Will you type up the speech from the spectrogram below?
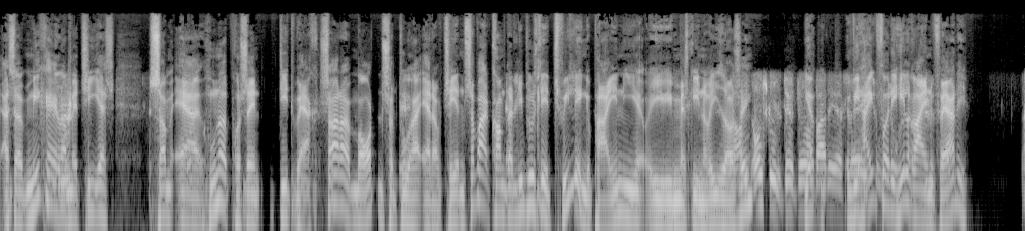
altså Michael og Mathias, som er 100% dit værk. Så er der Morten, som du har adopteret. Men så var, kom der lige pludselig et tvillingepar ind i, i, i maskineriet også, Nå, ikke? undskyld, det, det var Ja, bare det, jeg sagde. vi har ikke fået det hele regnet færdigt.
